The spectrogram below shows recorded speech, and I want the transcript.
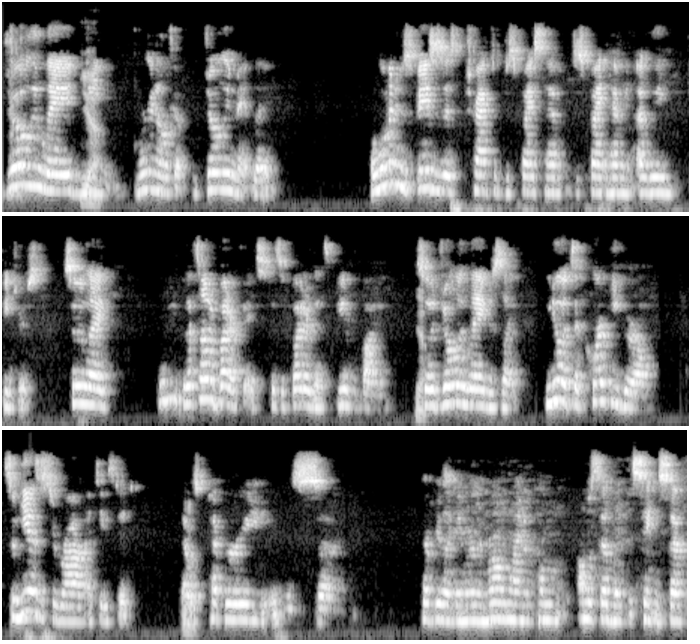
Jolie Laide Yeah. meaning. We're gonna look up Jolie Laide. A woman whose face is attractive despite have, despite having ugly features. So like, what do you- that's not a butter face. It's a butter that's a beautiful body. Yeah. So Jolie Laide is like, you know, it's a quirky girl. So he has a Syrah I tasted that was peppery. It was uh, peppery like a Northern Rhone wine. It come, almost had like the Saint and Steph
